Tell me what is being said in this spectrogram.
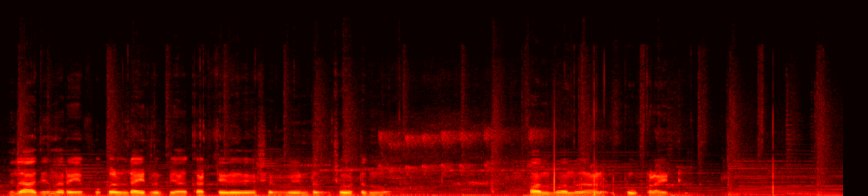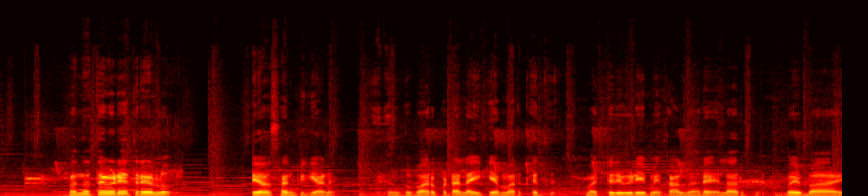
ഇതിൽ ആദ്യം നിറയെ പൂക്കൾ ഉണ്ടായിരുന്നു. ഞാൻ കട്ട് ചെയ്ത ശേഷം വീണ്ടും ചുവട്ടുന്നു വന്നു വന്നതാണ് പൂക്കളായിട്ട്. അപ്പോൾ ഇന്നത്തെ വീഡിയോ ഇത്രയേ ഉള്ളൂ. വീഡിയോ അവസാനിപ്പിക്കുകയാണ്. ഉപകാരപ്പെട്ട ലൈക്ക് ചെയ്യാൻ മറക്കരുത്. മറ്റൊരു വീഡിയോയുമായി കാണുന്നവരെ എല്ലാവർക്കും ബൈ ബൈ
